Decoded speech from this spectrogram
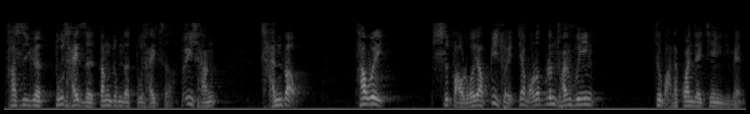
他是一个独裁者当中的独裁者，非常残暴。他为使保罗要闭嘴，叫保罗不能传福音，就把他关在监狱里面。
